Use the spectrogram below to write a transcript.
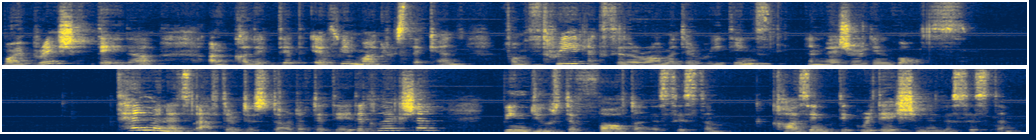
Vibration data are collected every microsecond from three accelerometer readings and measured in volts. 10 minutes after the start of the data collection, we induced a fault on the system, causing degradation in the system.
